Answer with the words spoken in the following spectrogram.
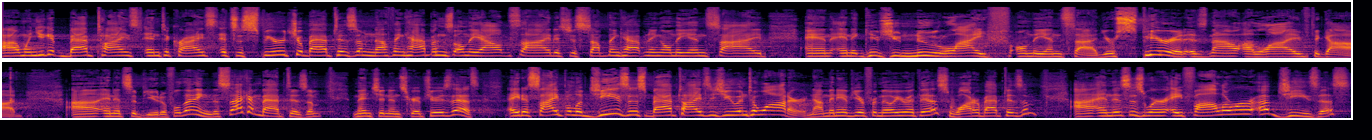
Uh, when you get baptized into Christ, it's a spiritual baptism. Nothing happens on the outside. It's just something happening on the inside. And, and it gives you new life on the inside. Your spirit is now alive to God. Uh, and it's a beautiful thing. The second baptism mentioned in Scripture is this a disciple of Jesus baptizes you into water. Now, many of you are familiar with this water baptism. Uh, and this is where a follower of Jesus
